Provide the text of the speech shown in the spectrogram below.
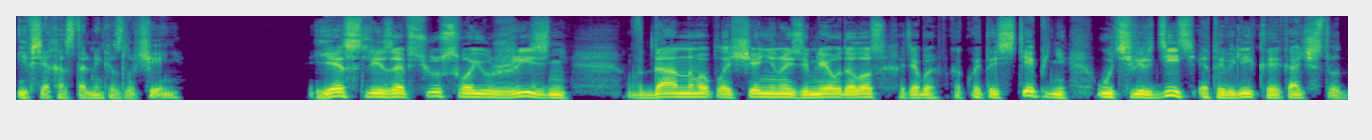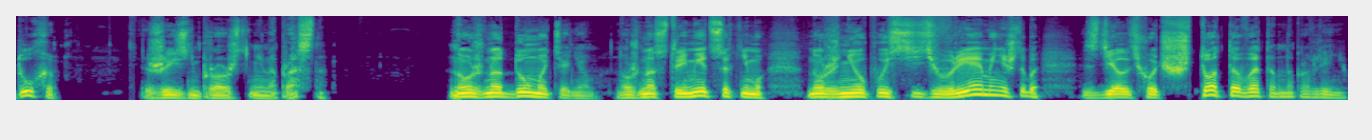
и всех остальных излучений. Если за всю свою жизнь в данном воплощении на Земле удалось хотя бы в какой-то степени утвердить это великое качество духа, жизнь прожита не напрасно. Нужно думать о нем, нужно стремиться к нему, нужно не упустить времени, чтобы сделать хоть что-то в этом направлении.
